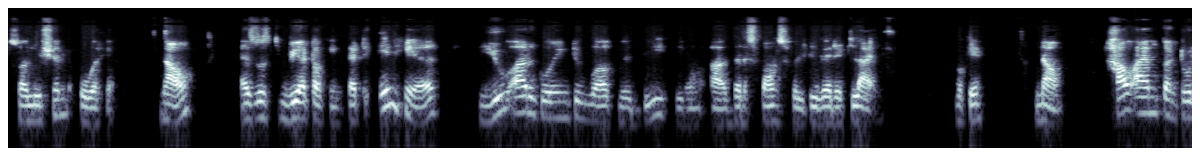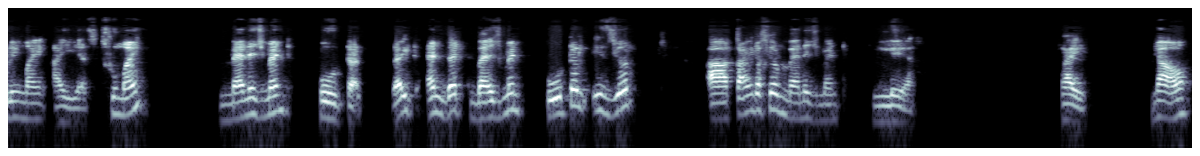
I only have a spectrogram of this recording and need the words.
solution over here. Now as we are talking that in here you are going to work with the you know uh, the responsibility where it lies. Okay. Now how i am controlling my IaaS through my management portal right? And that management portal is your uh, kind of your management layer right? Now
